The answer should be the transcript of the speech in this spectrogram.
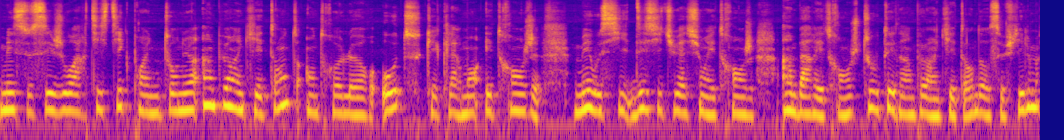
Mais ce séjour artistique prend une tournure un peu inquiétante entre leur hôte, qui est clairement étrange, mais aussi des situations étranges, un bar étrange. Tout est un peu inquiétant dans ce film.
